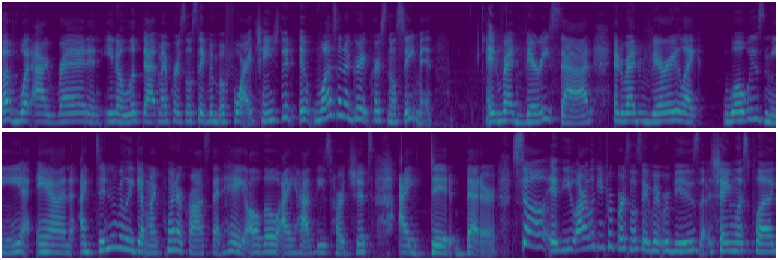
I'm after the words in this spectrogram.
of what I read and you know looked at my personal statement before I changed it it wasn't a great personal statement. It read very sad. It read very like woe is me. And I didn't really get my point across that hey although I had these hardships I did better. So if you are looking for personal statement reviews shameless plug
